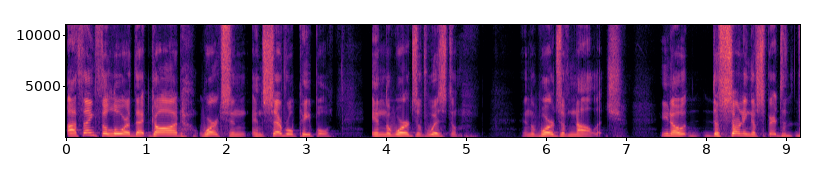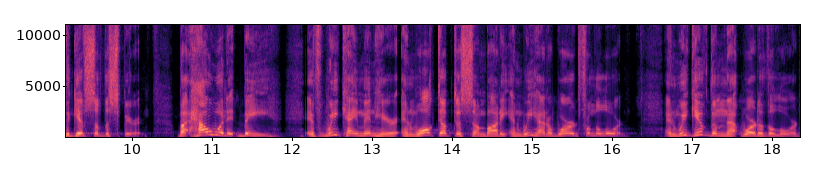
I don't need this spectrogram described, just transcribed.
I thank the Lord that God works in, in several people in the words of wisdom in the words of knowledge, you know, discerning of spirit, the gifts of the Spirit. But how would it be if we came in here and walked up to somebody and we had a word from the Lord and we give them that word of the Lord?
